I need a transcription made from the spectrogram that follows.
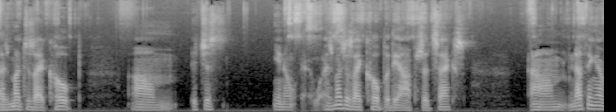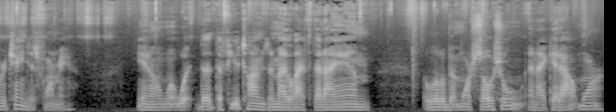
as much as I cope, um, it just, you know, as much as I cope with the opposite sex, um, nothing ever changes for me. You know, what, what the the few times in my life that I am a little bit more social and I get out more,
